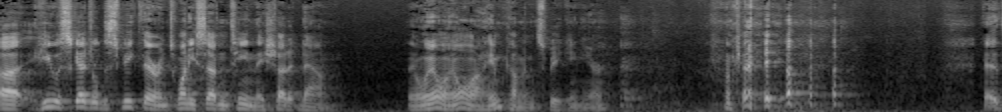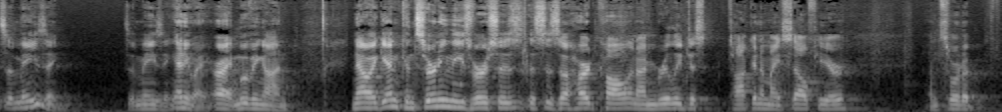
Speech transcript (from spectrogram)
uh, he was scheduled to speak there in 2017. They shut it down. They, we, we don't want him coming and speaking here. Okay? it's amazing. It's amazing. Anyway, all right, moving on. Now, again, concerning these verses, this is a hard call, and I'm really just talking to myself here. I'm sort of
